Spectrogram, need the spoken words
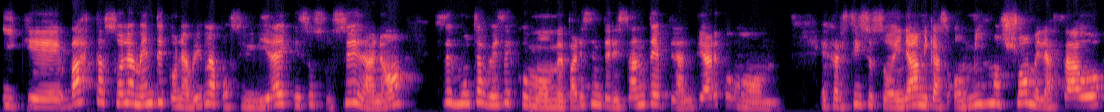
y que basta solamente con abrir la posibilidad de que eso suceda, ¿no? Entonces muchas veces como me parece interesante plantear como ejercicios o dinámicas, o mismo yo me las hago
